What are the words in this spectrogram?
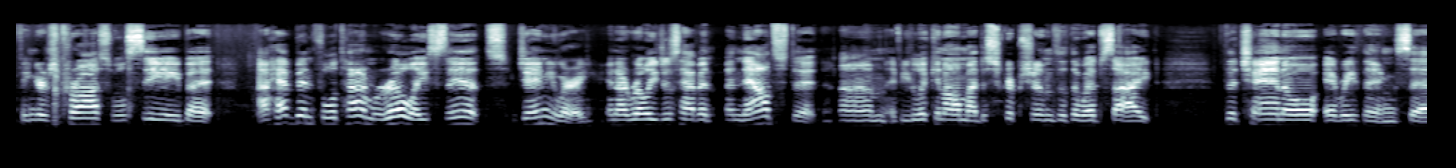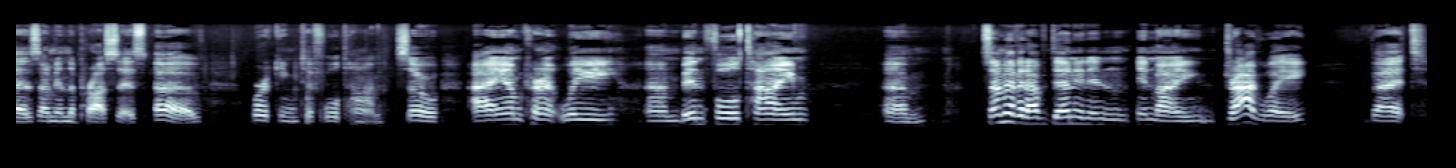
fingers crossed, we'll see. But I have been full-time really since January, and I really just haven't announced it. Um, if you look in all my descriptions of the website, the channel, everything says I'm in the process of working to full-time. So I am currently um, been full-time. Um, some of it I've done it in, in my driveway, but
